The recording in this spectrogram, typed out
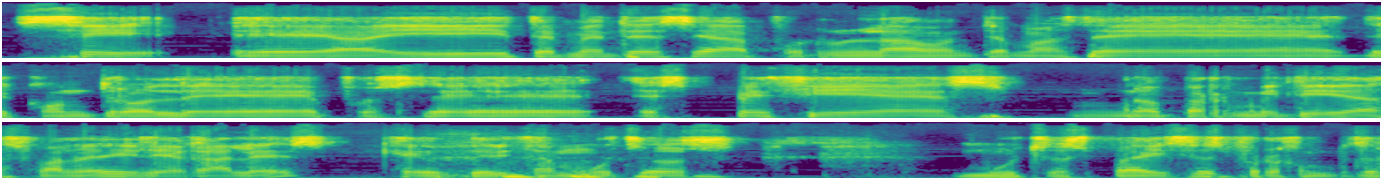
Sí, eh, ahí te metes ya, por un lado, en temas de, control de, pues, de especies no permitidas, ¿vale? Ilegales, que utilizan muchos, muchos países. Por ejemplo,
